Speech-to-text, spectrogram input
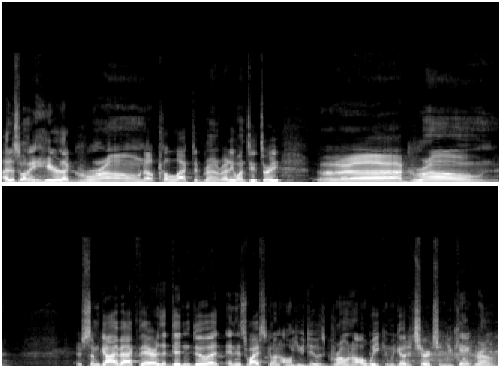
I just want to hear the groan, a collective groan. Ready? One, two, three. Uh, groan. There's some guy back there that didn't do it, and his wife's going, All you do is groan all week, and we go to church, and you can't groan.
